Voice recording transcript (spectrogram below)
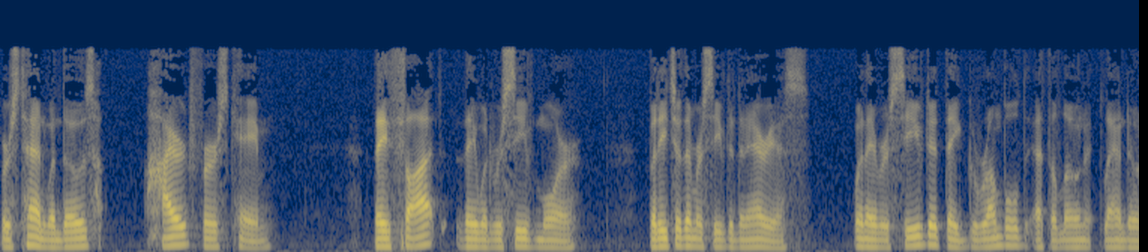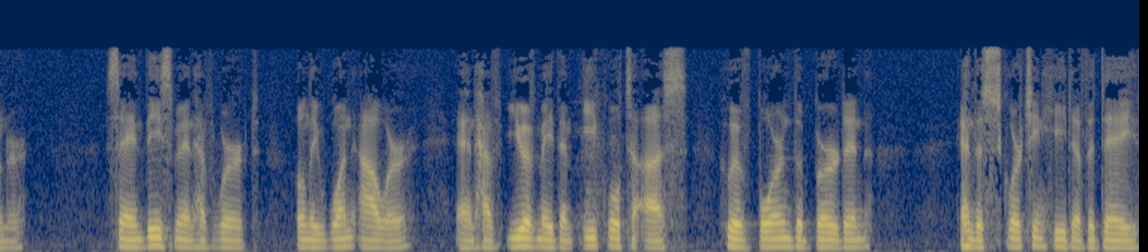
Verse 10 When those hired first came, they thought they would receive more, but each of them received a denarius. When they received it, they grumbled at the landowner, saying, These men have worked only one hour, and have you have made them equal to us who have borne the burden and the scorching heat of the day.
